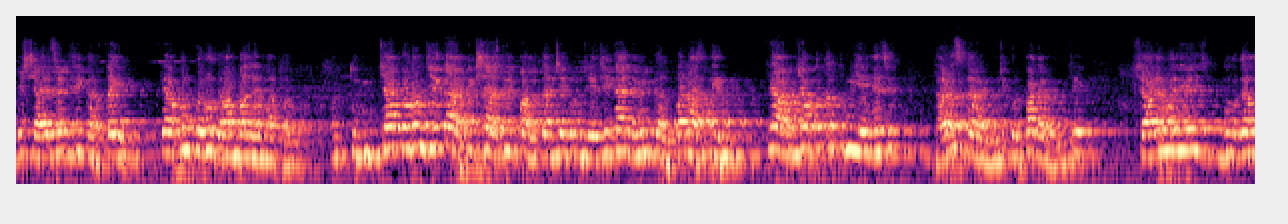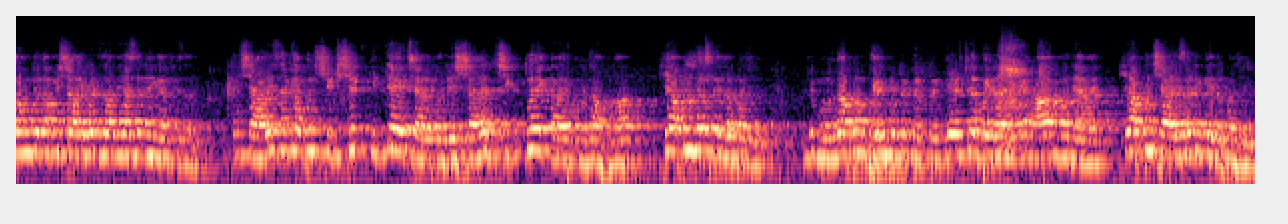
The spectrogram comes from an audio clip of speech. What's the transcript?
हे शाळेसाठी जे करता येईल ते आपण करू ग्रामपंचायत पण तुमच्याकडून जे काय अपेक्षा असतील पालकांच्याकडून जे जे काय नवीन कल्पना असतील ते आमच्याबद्दल तुम्ही येण्याचे धाडस करावे म्हणजे कृपा करावी म्हणजे शाळेमध्ये मुलगा लावून दिला आम्ही शाळेकडे जाणे असं नाही गरजेचं पण शाळेसाठी आपण शिक्षक किती आहेत शाळेमध्ये? शाळेत शिकतोय काय मुलगा आपला? हे आपण लक्ष दिलं पाहिजे. म्हणजे मुलगा आपण बाहेर कुठे फिरतोय गेटच्या बाहेर आहे आतमध्ये आहे हे आपण शाळेसाठी केलं पाहिजे.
